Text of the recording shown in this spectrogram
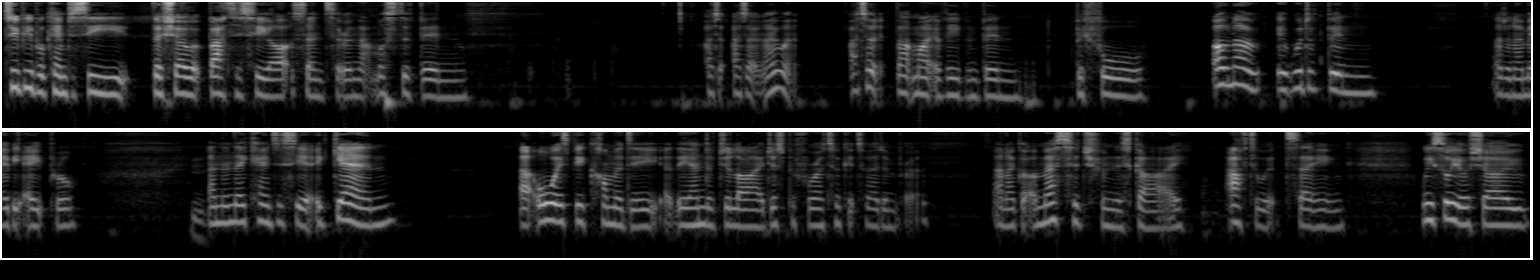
two people came to see the show at Battersea Arts Centre, and that must have been I don't, I don't know when. I don't. That might have even been before. Oh no, it would have been. I don't know, maybe April. Hmm. And then they came to see it again at Always Be Comedy at the end of July, just before I took it to Edinburgh. And I got a message from this guy afterwards saying, We saw your show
